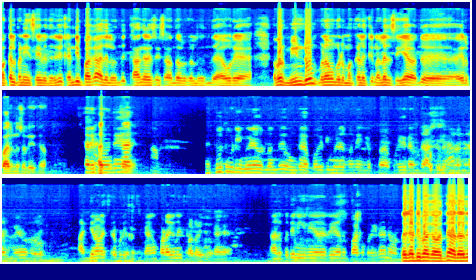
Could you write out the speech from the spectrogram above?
மக்கள் பணியை செய்வதற்கு. கண்டிப்பாக அதில் வந்து காங்கிரஸை சார்ந்தவர்கள் வந்து ஒரு நபர் மீண்டும் விளவங்கோடு மக்களுக்கு நல்லது செய்ய வந்து இருப்பாருன்னு சொல்லியிருக்கிறோம். தூத்துக்குடி மீனவர்கள் வந்து உங்க பகுதி மீனவர்கள் வந்து எங்க பகுதியில வந்து அத்துமீறல் மீனவர்கள் ஒரு அஞ்சு நாளா சிறப்பிடிச்சு வச்சிருக்காங்க படகுன்னு சிறப்பிடிச்சு வச்சிருக்காங்க அதை பத்தி நீங்க நேரடியாக அதை பார்க்க இது கண்டிப்பாக வந்து அதாவது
